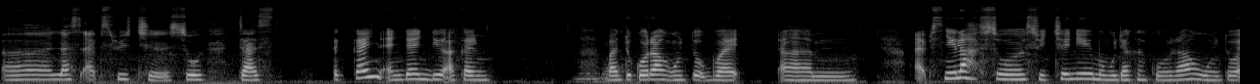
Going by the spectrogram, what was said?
uh, last app switcher. So just tekan and then dia akan bantu korang untuk buat um, apps ni lah. So switcher ni memudahkan korang untuk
